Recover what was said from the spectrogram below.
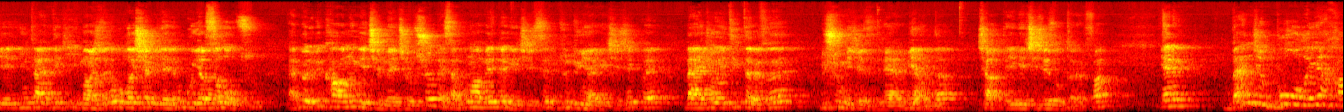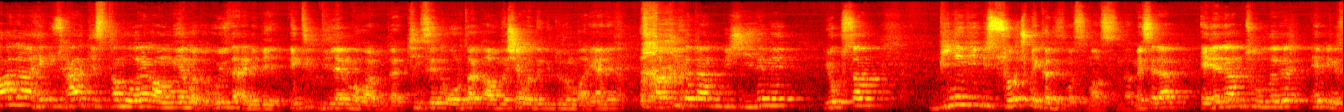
e, internetteki imajlara ulaşabilelim, bu yasal olsun. Yani böyle bir kanun geçirmeye çalışıyor. Mesela bunu Amerika geçirirse bütün dünya geçecek ve belki o etik tarafını düşünmeyeceğizdir. Yani bir anda çat diye geçeceğiz o tarafa. Yani bence bu olayı hala henüz herkes tam olarak anlayamadı. O yüzden hani bir etik dilemma var burada. Kimsenin ortak anlaşamadığı bir durum var. Yani hakikaten bu bir hile mi yoksa bir nevi bir search mekanizması mı aslında? Mesela LLM tool'ları hepiniz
